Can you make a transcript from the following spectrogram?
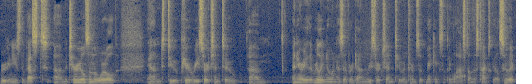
We were going to use the best uh, materials in the world and do peer research into um, an area that really no one has ever done research into in terms of making something last on this time scale. So it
